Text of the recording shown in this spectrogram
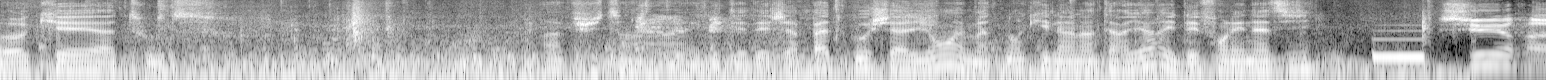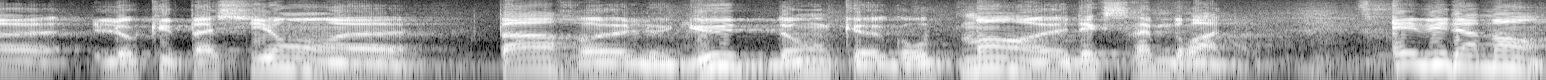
Ok, à toutes. Putain, il était déjà pas de gauche à Lyon et maintenant qu'il est à l'intérieur, il défend les nazis. sur euh, l'occupation euh, par euh, le GUD, donc groupement d'extrême droite. Évidemment,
